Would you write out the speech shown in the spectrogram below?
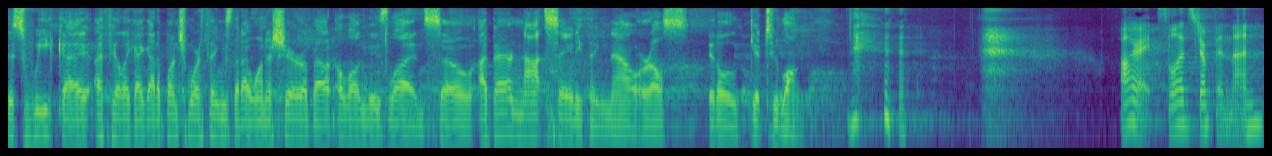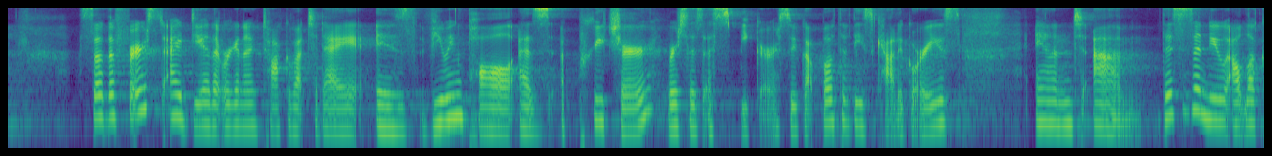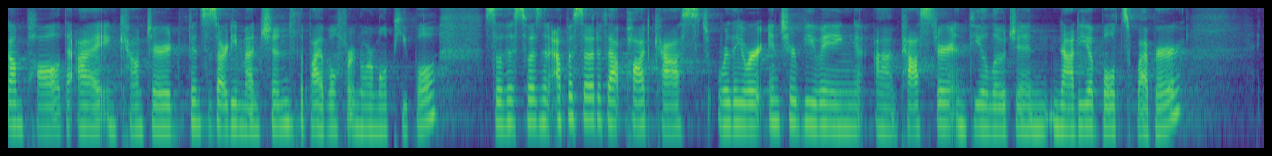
this week I, I feel like I got a bunch more things that I want to share about along these lines. So I better not say anything now or else it'll get too long. All right, so let's jump in then. So, the first idea that we're going to talk about today is viewing Paul as a preacher versus a speaker. So, we've got both of these categories. And um, this is a new outlook on Paul that I encountered. Vince has already mentioned the Bible for Normal People. So, this was an episode of that podcast where they were interviewing um, pastor and theologian Nadia Bolz Weber.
